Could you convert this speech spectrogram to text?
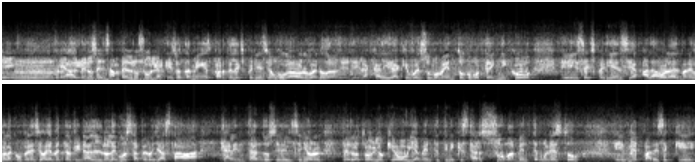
en- eh, al menos en San Pedro Sula. Eso también es parte de la experiencia de un jugador, bueno, de, de la calidad que fue en su momento como técnico, eh, esa experiencia a la hora del manejo de la conferencia. Obviamente al final no le gusta, pero ya estaba calentándose el señor Pedro Troglio, que obviamente tiene que estar sumamente molesto. Eh, me parece que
